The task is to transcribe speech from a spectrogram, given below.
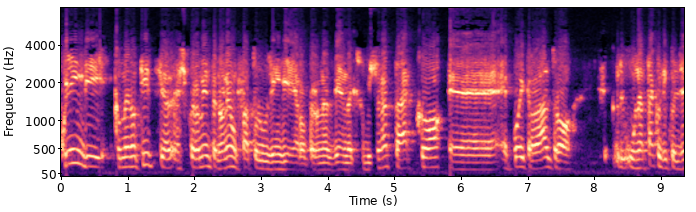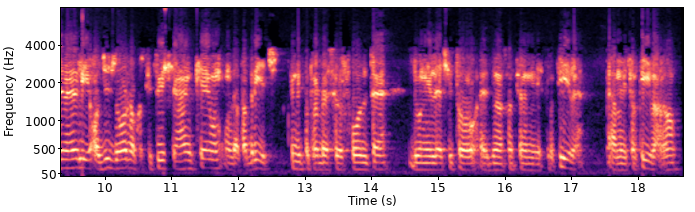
Quindi come notizia eh, sicuramente non è un fatto lusinghiero per un'azienda che subisce un attacco eh, e poi tra l'altro un attacco di quel genere lì oggigiorno costituisce anche un, un data breach, quindi potrebbe essere fonte di un illecito e di una sanzione amministrative, amministrativa. No?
